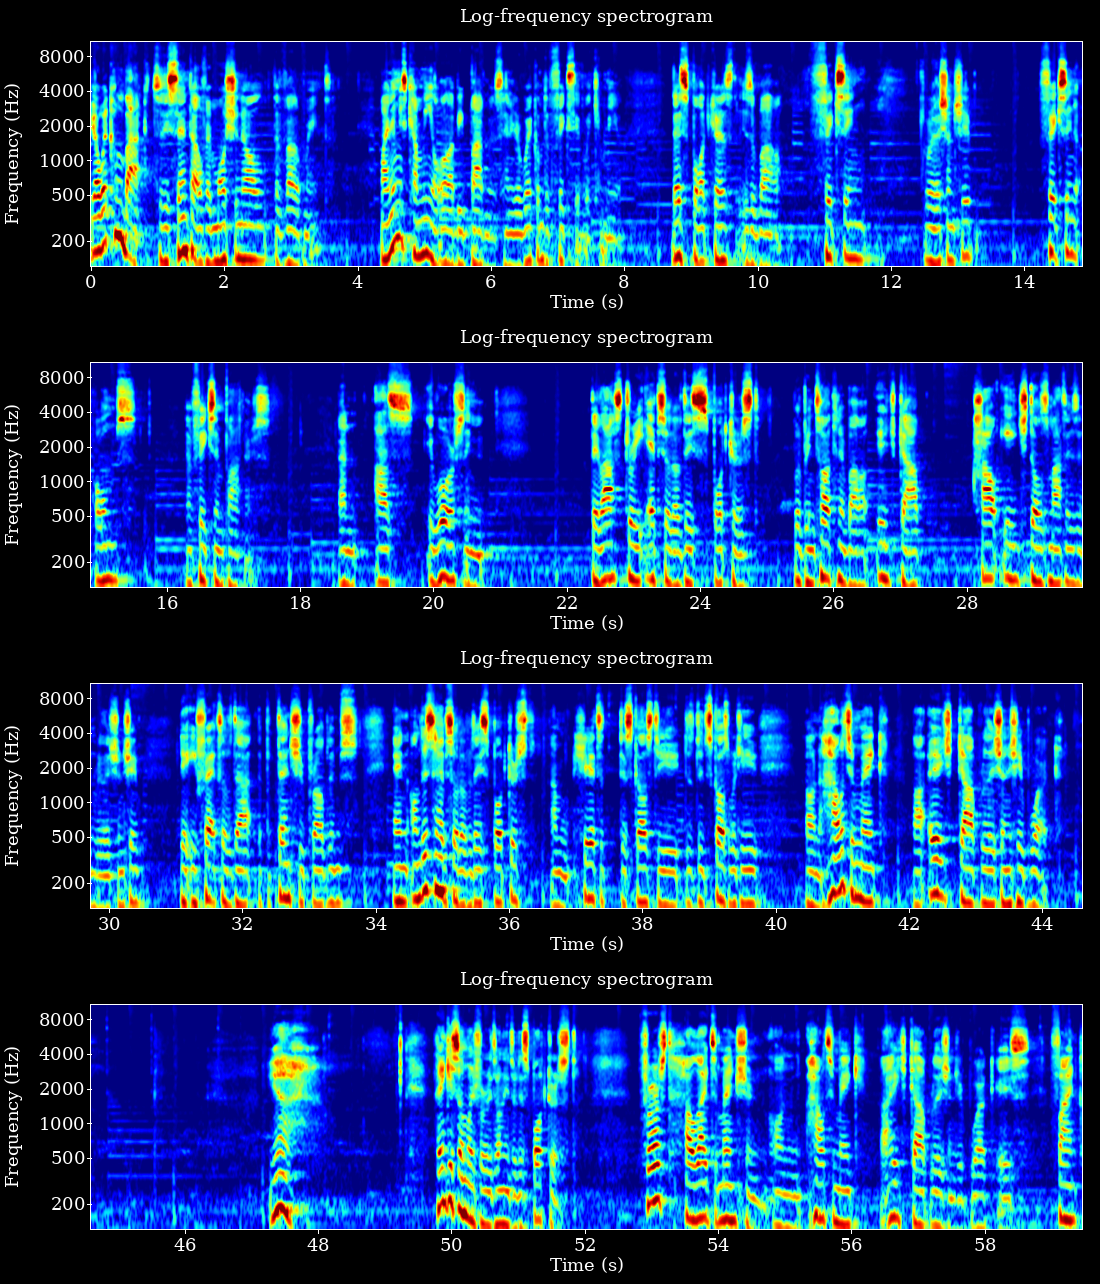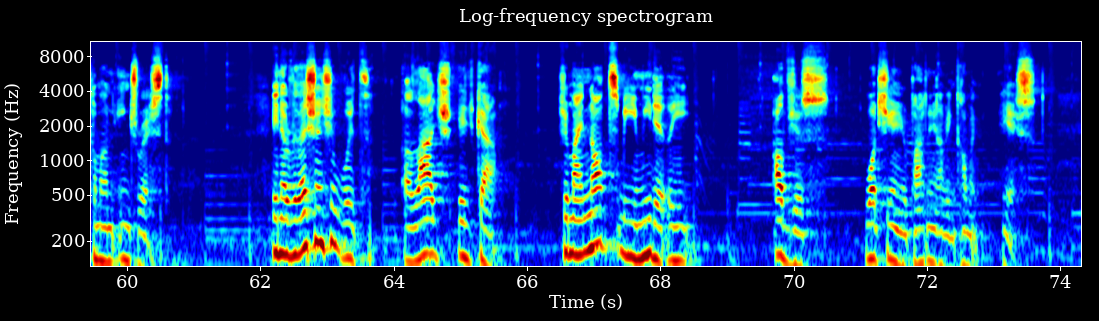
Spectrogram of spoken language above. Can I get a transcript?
You're welcome back to the Center of Emotional Development. My name is Kameel Olabi Badmus, and you're welcome to Fix It with Kameel. This podcast is about fixing relationship, fixing homes, and fixing partners. And as it was in the last three episodes of this podcast, we've been talking about age gap how age does matters in relationship, the effects of that, the potential problems. And on this episode of this podcast, I'm here to discuss to you to discuss with you on how to make our age gap relationship work. Yeah. Thank you so much for returning to this podcast. First, I'd like to mention on how to make age gap relationship work is find common interest. In a relationship with a large age gap, you might not be immediately obvious what you and your partner have in common. Yes.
